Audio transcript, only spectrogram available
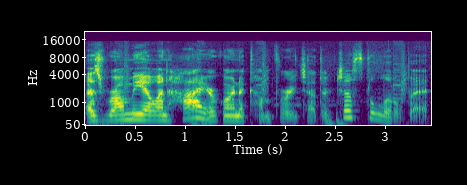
as Romeo and Hai are going to come for each other just a little bit.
